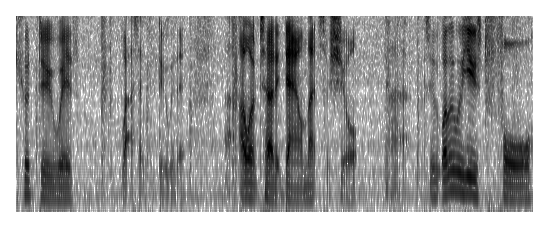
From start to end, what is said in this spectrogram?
Could do with, well, I say could do with it. Uh, I won't turn it down, that's for sure. Because uh, when we've used four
